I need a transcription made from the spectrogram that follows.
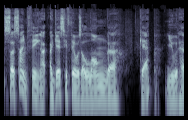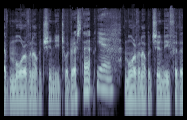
So same thing. I, I guess if there was a longer gap, you would have more of an opportunity to address that. yeah, More of an opportunity for the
